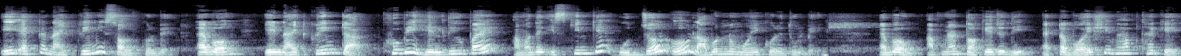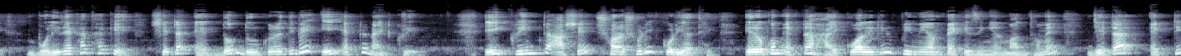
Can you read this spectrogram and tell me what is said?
এই একটা নাইট ক্রিমই সলভ করবে এবং এই নাইট ক্রিমটা খুবই হেলদি উপায়ে আমাদের স্কিনকে উজ্জ্বল ও লাবণ্যময়ী করে তুলবে। এবং আপনার ত্বকে যদি একটা বয়সী ভাব থাকে, বলিরেখা থাকে, সেটা একদম দূর করে দিবে এই একটা নাইট ক্রিম এই ক্রিমটা আসে সরাসরি কোরিয়া থেকে। এরকম একটা হাই কোয়ালিটির প্রিমিয়াম প্যাকেজিংয়ের মাধ্যমে, যেটা একটি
